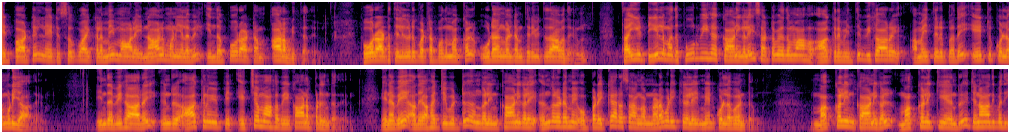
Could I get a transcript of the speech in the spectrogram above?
ஏற்பாட்டில் நேற்று செவ்வாய்க்கிழமை மாலை நாலு மணியளவில் இந்த போராட்டம் ஆரம்பித்தது. போராட்டத்தில் ஈடுபட்ட பொதுமக்கள் ஊடகங்களிடம் தெரிவித்ததாவது தையிட்டியில் நமது பூர்வீக காணிகளை சட்டவிரோதமாக ஆக்கிரமித்து விகாரை அமைத்திருப்பதை ஏற்றுக்கொள்ள முடியாது. இந்த விகாரை இன்று ஆக்கிரமிப்பின் எச்சமாகவே காணப்படுகின்றது. எனவே அதை அகற்றிவிட்டு எங்களின் காணிகளை எங்களிடமே ஒப்படைக்க அரசாங்கம் நடவடிக்கைகளை மேற்கொள்ள வேண்டும். மக்களின் காணிகள் மக்களுக்கு என்று ஜனாதிபதி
